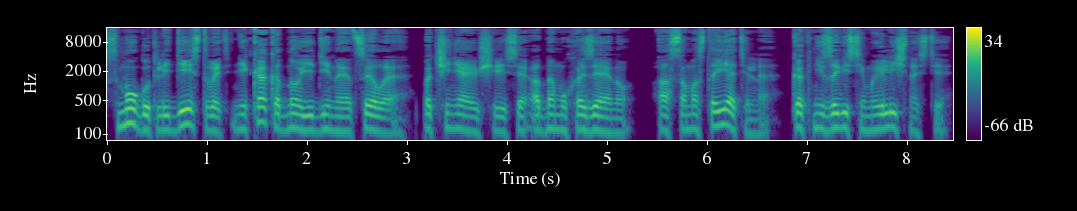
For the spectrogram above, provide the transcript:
Смогут ли действовать не как одно единое целое, подчиняющееся одному хозяину, а самостоятельно, как независимые личности?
